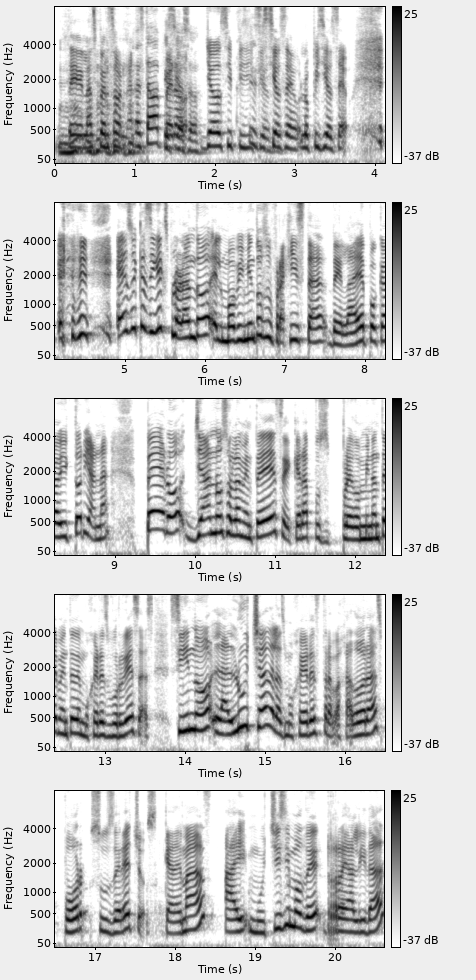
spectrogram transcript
de las personas. Estaba Pero picioso. yo sí pi- Picioso. picioseo, lo picioseo. Eso y que sigue explorando el movimiento sufragista de la época victoriana, pero ya no solamente ese, que era pues predominantemente de mujeres burguesas, sino la lucha de las mujeres trabajadoras por sus derechos, que además hay muchísimo de realidad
